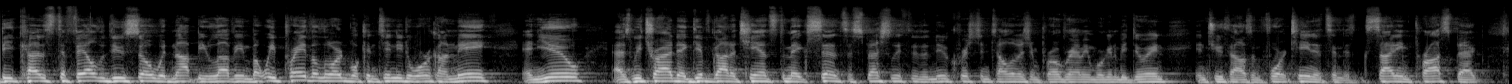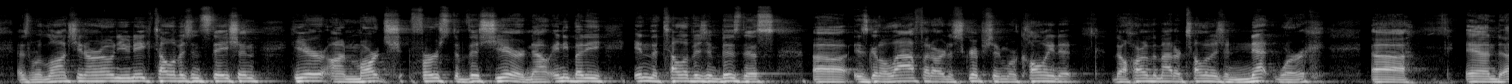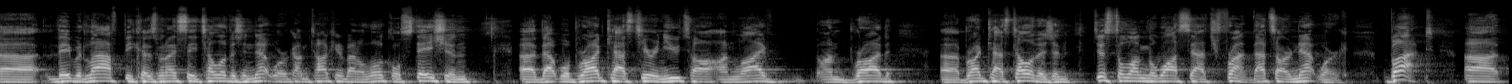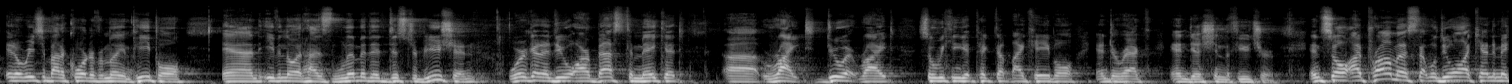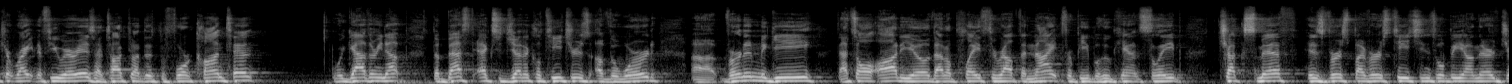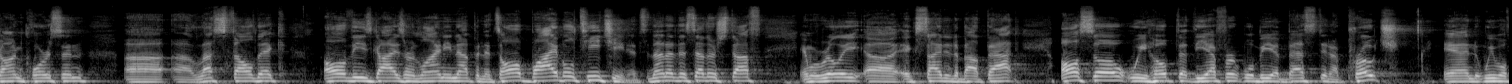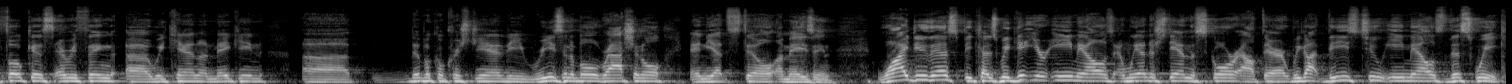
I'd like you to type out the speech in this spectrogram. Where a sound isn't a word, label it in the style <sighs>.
because to fail to do so would not be loving. But we pray the Lord will continue to work on me and you as we try to give God a chance to make sense, especially through the new Christian television programming we're going to be doing in 2014. It's an exciting prospect as we're launching our own unique television station here on March 1st of this year. Now, anybody in the television business uh, is going to laugh at our description. We're calling it the Heart of the Matter Television Network. Uh, and uh, they would laugh because when I say television network, I'm talking about a local station uh, that will broadcast here in Utah on live, on broad, uh, broadcast television, just along the Wasatch Front. That's our network. But uh, it'll reach about a quarter of a million people. And even though it has limited distribution, we're going to do our best to make it uh, right, do it right, so we can get picked up by cable and direct and dish in the future. And so I promise that we'll do all I can to make it right in a few areas. I talked about this before content. We're gathering up the best exegetical teachers of the word. Uh, Vernon McGee, that's all audio. That'll play throughout the night for people who can't sleep. Chuck Smith, his verse by verse teachings will be on there. Jon Courson, uh, uh, Les Feldick. All these guys are lining up, and it's all Bible teaching. It's none of this other stuff, and we're really uh, excited about that. Also, we hope that the effort will be a best in approach, and we will focus everything uh, we can on making uh, biblical Christianity reasonable, rational, and yet still amazing. Why do this? Because we get your emails and we understand the score out there. We got these two emails this week.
